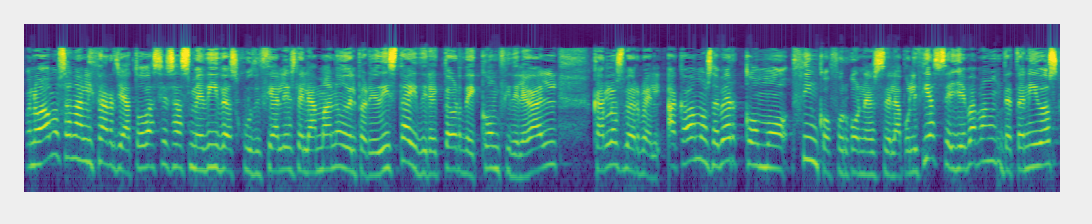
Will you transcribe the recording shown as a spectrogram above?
Bueno, vamos a analizar ya todas esas medidas judiciales de la mano del periodista y director de Confidelegal, Carlos Berbel. Acabamos de ver cómo cinco furgones de la policía se llevaban detenidos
